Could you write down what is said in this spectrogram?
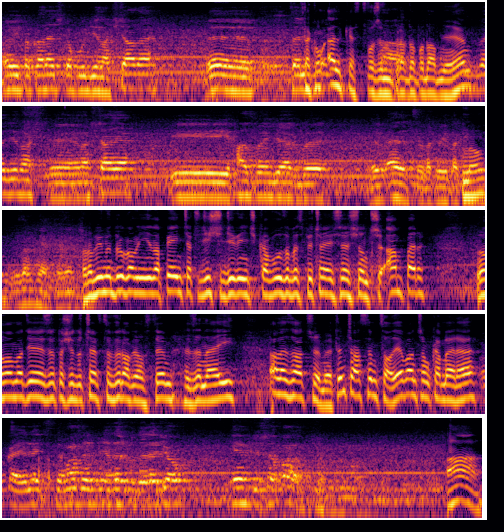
no i to kareczka pójdzie na ścianę. E, cel- Taką Elkę stworzymy Tak. prawdopodobnie, nie? będzie na, e, na ścianie i has będzie jakby w Elce takiej, takiej No. zamknięty. Robimy drugą linię napięcia, 39 kW, zabezpieczenie 63 A. No mam nadzieję, że to się do czerwca wyrobią z tym, z NEI, ale zobaczymy. Tymczasem co, ja włączam kamerę. Okej, leć z tematem, ja też będę leciał. Nie wiem, gdzie wziął. A,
